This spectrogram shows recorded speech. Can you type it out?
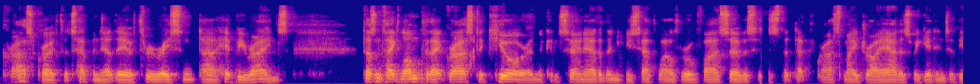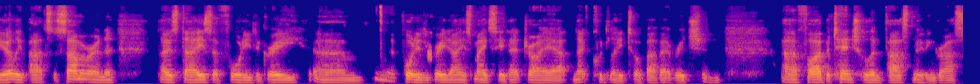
grass growth that's happened out there through recent uh, heavy rains. It doesn't take long for that grass to cure, and the concern out of the New South Wales Rural Fire Service is that that grass may dry out as we get into the early parts of summer, and uh, those days of 40 degree um, 40 degree days may see that dry out, and that could lead to above average and uh, fire potential and fast moving grass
